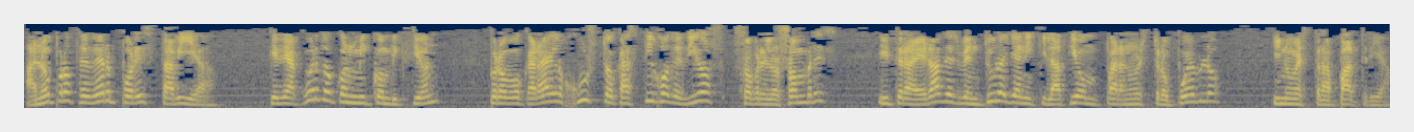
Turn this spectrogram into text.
a no proceder por esta vía, que de acuerdo con mi convicción provocará el justo castigo de Dios sobre los hombres y traerá desventura y aniquilación para nuestro pueblo y nuestra patria.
